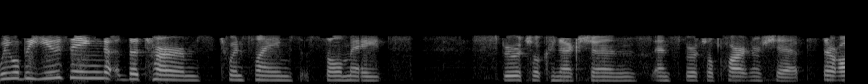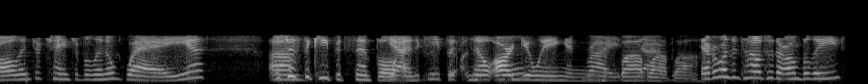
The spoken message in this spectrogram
We will be using the terms twin flames, soulmates, spiritual connections, and spiritual partnerships. They're all interchangeable in a way. Um, just to keep it simple yeah, and to keep it simple. no arguing and Right, blah yeah. blah blah. everyone's entitled to their own beliefs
